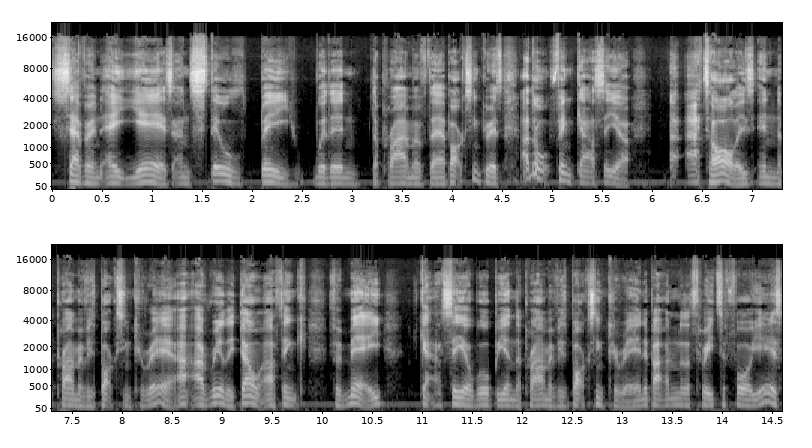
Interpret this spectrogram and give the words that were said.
seven, eight years and still be within the prime of their boxing careers. I don't think Garcia uh, at all is in the prime of his boxing career. I, I really don't. I think for me, Garcia will be in the prime of his boxing career in about another three to four years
